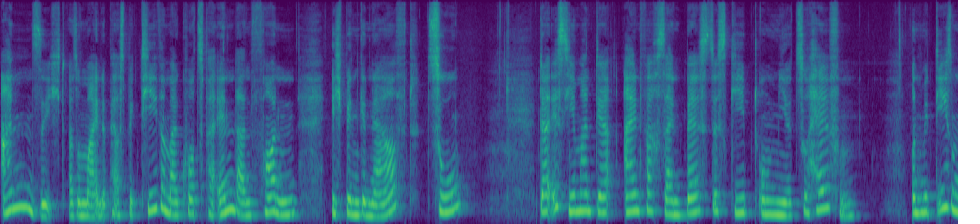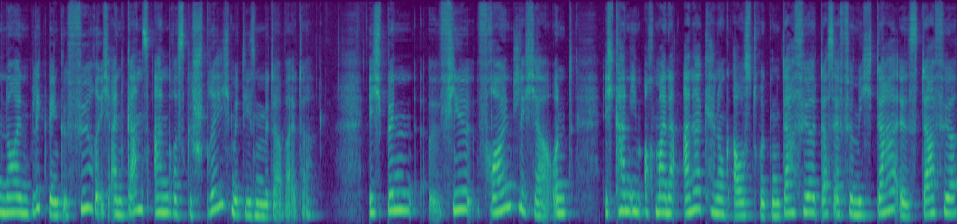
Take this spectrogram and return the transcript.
Ansicht, also meine Perspektive mal kurz verändern von ich bin genervt zu da ist jemand, der einfach sein Bestes gibt, um mir zu helfen. Und mit diesem neuen Blickwinkel führe ich ein ganz anderes Gespräch mit diesem Mitarbeiter. Ich bin äh, viel freundlicher und ich kann ihm auch meine Anerkennung ausdrücken dafür, dass er für mich da ist, dafür,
